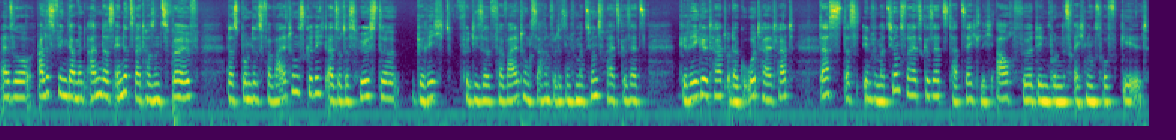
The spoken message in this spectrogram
Also alles fing damit an, dass Ende 2012 das Bundesverwaltungsgericht, also das höchste Gericht für diese Verwaltungssachen, für das Informationsfreiheitsgesetz, geregelt hat oder geurteilt hat, dass das Informationsfreiheitsgesetz tatsächlich auch für den Bundesrechnungshof gilt.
